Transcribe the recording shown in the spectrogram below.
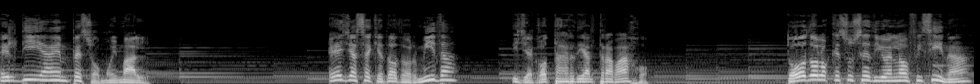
El día empezó muy mal. Ella se quedó dormida y llegó tarde al trabajo. Todo lo que sucedió en la oficina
